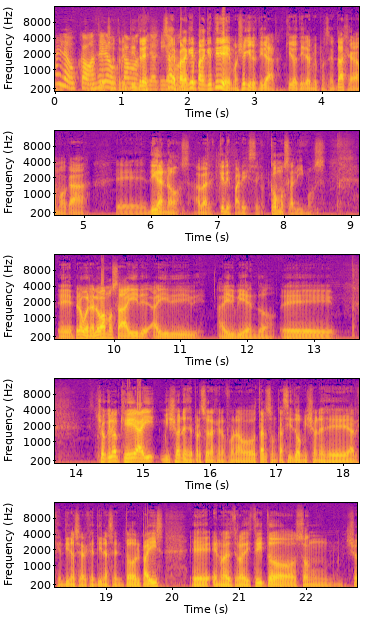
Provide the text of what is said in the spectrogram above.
Ahí lo buscamos, ahí lo buscamos. 33. ¿Sabes para qué? Para que tiremos. Yo quiero tirar. Quiero tirar mi porcentaje. Hagamos acá. Eh, díganos, a ver, ¿qué les parece? ¿Cómo salimos? pero bueno, lo vamos a ir, a ir, a ir viendo. Eh, yo creo que hay millones de personas que nos fueron a votar, son casi dos millones de argentinos y argentinas en todo el país. Eh, en nuestro distrito son, yo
